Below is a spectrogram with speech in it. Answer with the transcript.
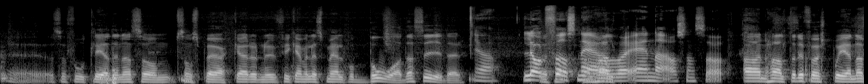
Eh, alltså fotlederna som, som spökar och nu fick han väl en smäll på båda sidor. Ja. Låg alltså, först ner över ena och sen så... Han haltade så. först på ena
